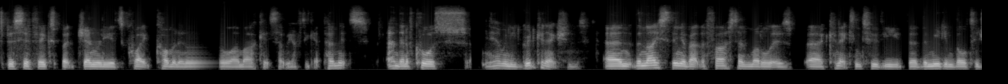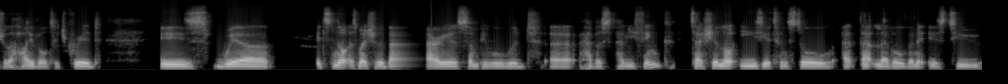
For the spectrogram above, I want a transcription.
specifics, but generally, it's quite common in all our markets that we have to get permits. And then, of course, yeah, we need grid connections. And the nice thing about the Fastned model is uh, connecting to the, the, the medium voltage or the high voltage grid is where it's not as much of a barrier as some people would uh, have us have you think. It's actually a lot easier to install at that level than it is to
